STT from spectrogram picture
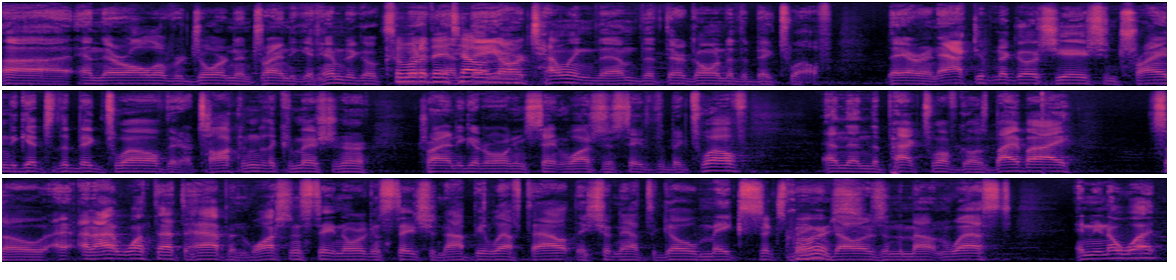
uh, and they're all over Jordan and trying to get him to go. Commit, So what are they and telling They them? are telling them that they're going to the Big 12. They are in active negotiation, trying to get to the Big 12. They are talking to the commissioner, trying to get Oregon State and Washington State to the Big 12, and then the Pac-12 goes bye bye. So, and I want that to happen. Washington State and Oregon State should not be left out. They shouldn't have to go make six million dollars in the Mountain West. And you know what?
